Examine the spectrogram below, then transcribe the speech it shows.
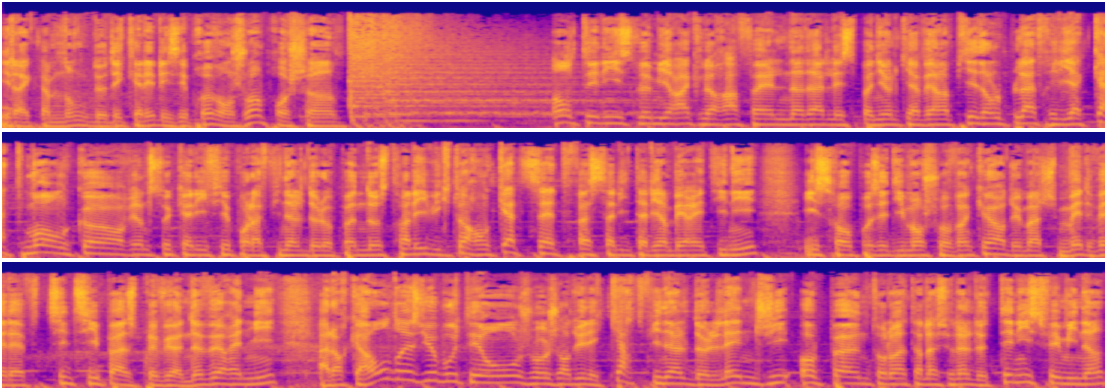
Ils réclament donc de décaler les épreuves en juin prochain. En tennis, le miracle Raphaël Nadal, l'Espagnol qui avait un pied dans le plâtre il y a quatre mois encore, vient de se qualifier pour la finale de l'Open d'Australie. Victoire en 4-7 face à l'Italien Berrettini. Il sera opposé dimanche au vainqueur du match Medvedev-Tsitsipas prévu à 9h30. Alors qu'à Andrézieux-Boutéon joue aujourd'hui les quartes finales de l'Engie Open, tournoi international de tennis féminin,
